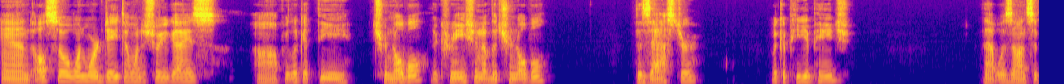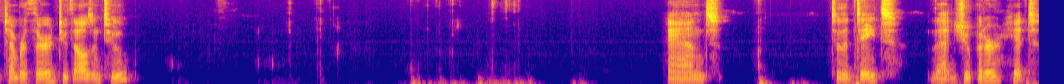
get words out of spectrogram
And also one more date I want to show you guys. Uh, if we look at the Chernobyl, the creation of the Chernobyl disaster Wikipedia page, that was on September 3rd, 2002. And to the date that Jupiter hit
